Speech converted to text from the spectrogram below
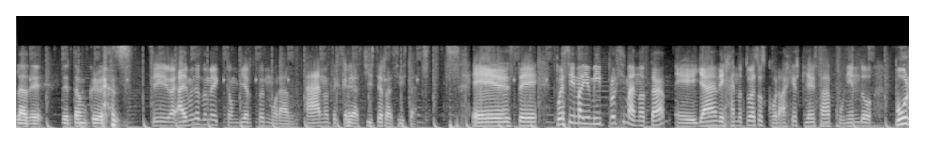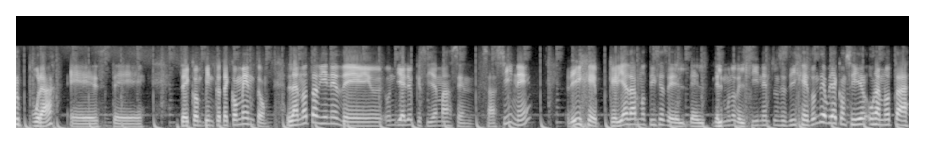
la, de, Tom Cruise. Sí, al menos no me convierto en morado. Ah, no te creas, chiste racista. Este, pues sí, Mario, mi próxima nota, eh, ya dejando todos esos corajes que ya estaba poniendo púrpura, este, te, te comento, la nota viene de un diario que se llama Sensacine. Dije, quería dar noticias del, mundo del cine, entonces dije, ¿dónde voy a conseguir una nota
